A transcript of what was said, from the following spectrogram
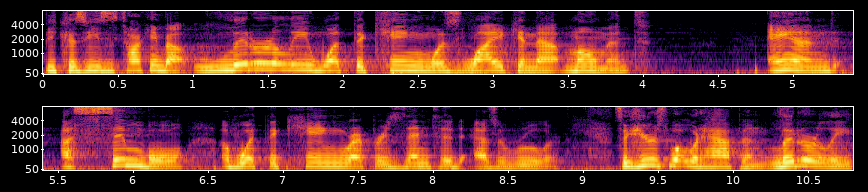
because he's talking about literally what the king was like in that moment and a symbol of what the king represented as a ruler. So here's what would happen literally,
